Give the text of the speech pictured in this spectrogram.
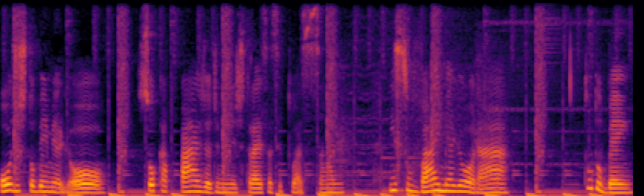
hoje estou bem melhor, sou capaz de administrar essa situação, isso vai melhorar, tudo bem,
